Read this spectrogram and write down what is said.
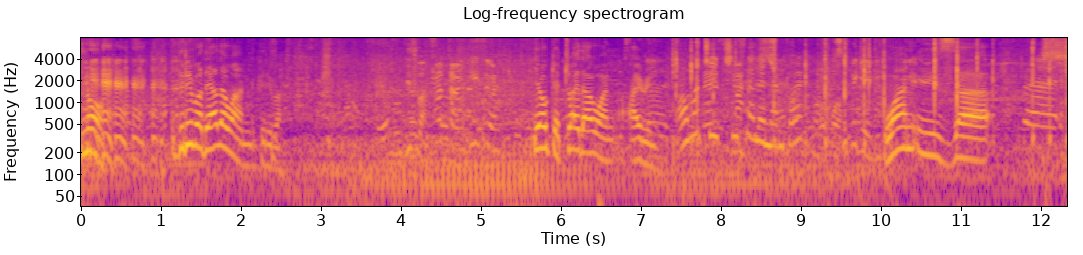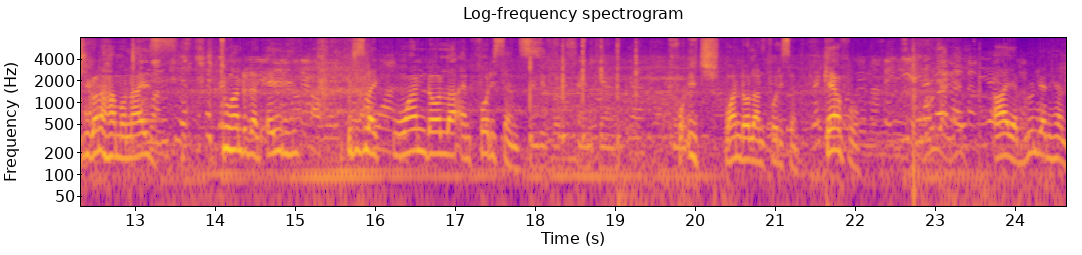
No. Kitiriba, the other one, Kitiriba. Not on this one. Yeah, okay, try that one, Irene. How much is she selling them for? One is uh, she gonna harmonize 280, which is like one dollar and forty cents for each. One dollar and forty cents. Careful. Ah, yeah, Burundian help.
